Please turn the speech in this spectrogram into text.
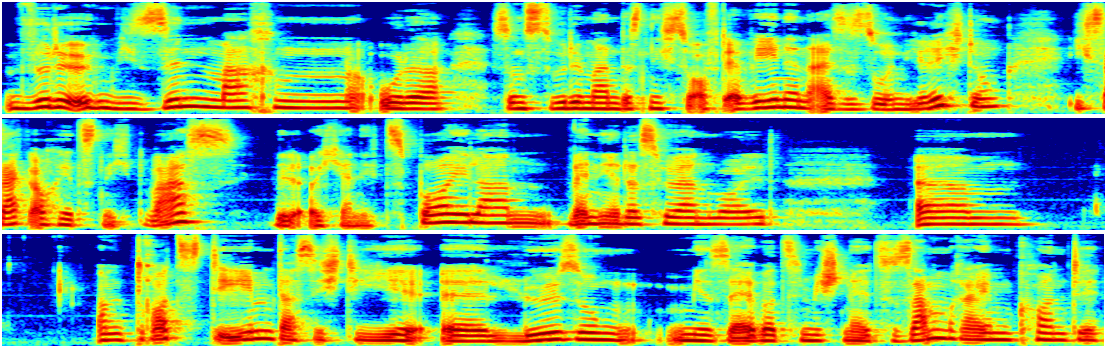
würde irgendwie Sinn machen oder sonst würde man das nicht so oft erwähnen, also so in die Richtung. Ich sag auch jetzt nicht was, will euch ja nicht spoilern, wenn ihr das hören wollt. Ähm, und trotzdem, dass ich die äh, Lösung mir selber ziemlich schnell zusammenreimen konnte,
